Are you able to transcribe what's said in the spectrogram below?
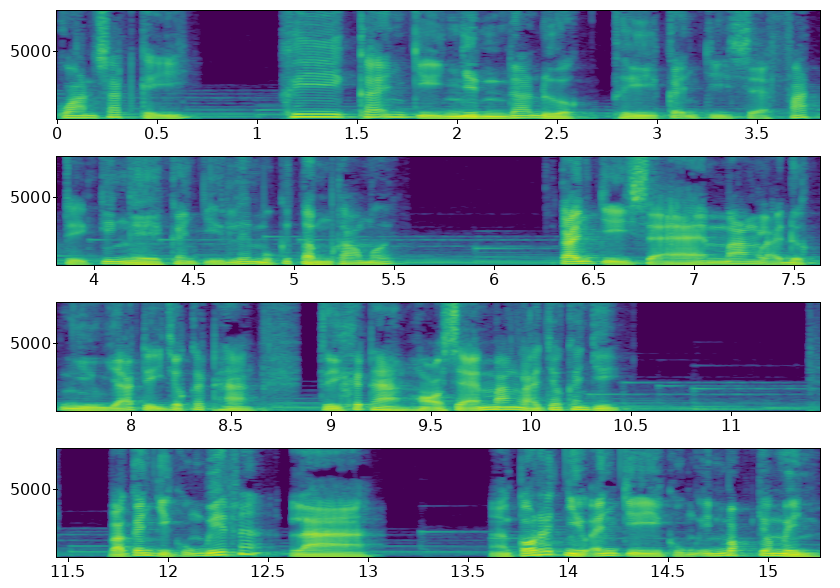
quan sát kỹ khi các anh chị nhìn ra được thì các anh chị sẽ phát triển cái nghề các anh chị lên một cái tầm cao mới các anh chị sẽ mang lại được nhiều giá trị cho khách hàng thì khách hàng họ sẽ mang lại cho các anh chị và các anh chị cũng biết là à, có rất nhiều anh chị cũng inbox cho mình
